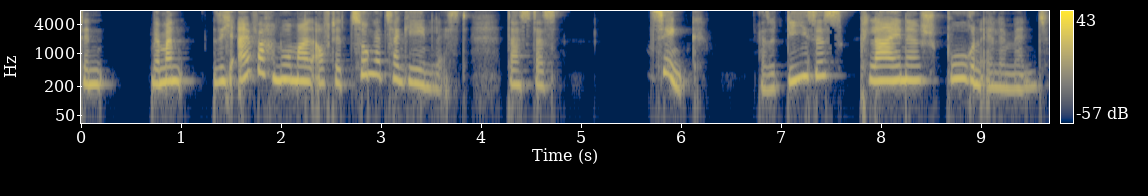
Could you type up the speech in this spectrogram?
Denn wenn man sich einfach nur mal auf der Zunge zergehen lässt, dass das Zink also dieses kleine Spurenelement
